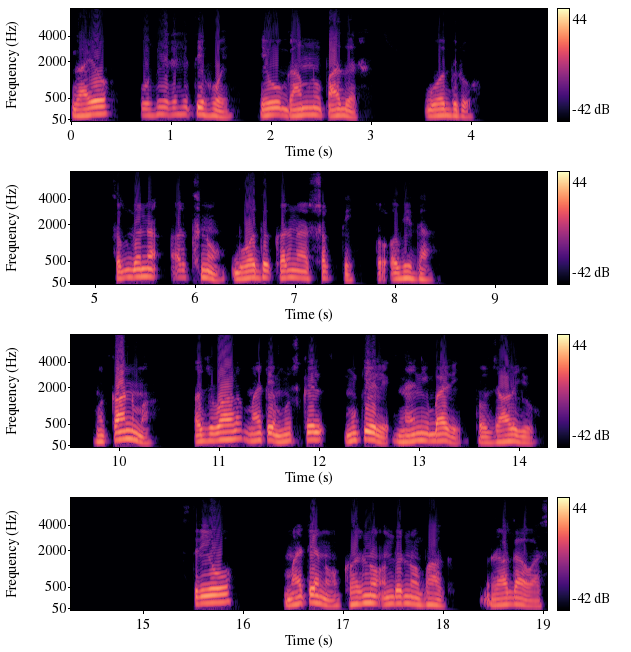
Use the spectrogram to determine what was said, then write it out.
ગાયો ઊભી રહેતી હોય એવું ગામનું પાદર, ગોદરું. શબ્દના અર્થનો બોધ કરનાર શક્તિ તો અભિધા. મકાનમાં અજવાળ માટે મુશ્કેલ મૂકેલી નાની બારી તો જાળિયું સ્ત્રીઓ માટેનો ઘરનો અંદરનો ભાગ, રાગાવાસ.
